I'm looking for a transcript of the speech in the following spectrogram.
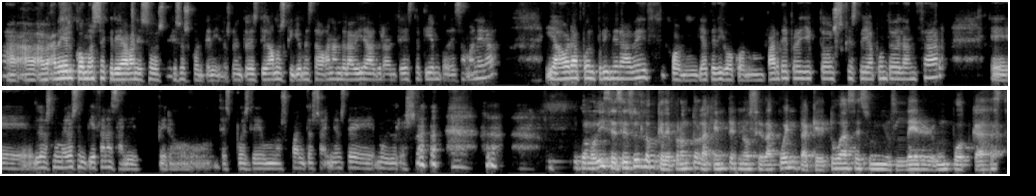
a, ver cómo se creaban esos, esos contenidos. Entonces, digamos que yo me estaba ganando la vida durante este tiempo de esa manera y ahora por primera vez, con, ya te digo, con un par de proyectos que estoy a punto de lanzar, eh, los números empiezan a salir, pero después de unos cuantos años de muy duros. Como dices, eso es lo que de pronto la gente no se da cuenta, que tú haces un newsletter, un podcast,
